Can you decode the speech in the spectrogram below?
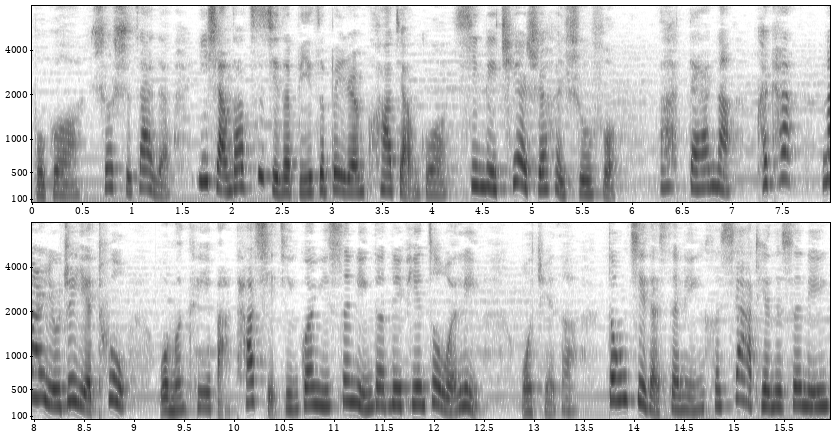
不过说实在的，一想到自己的鼻子被人夸奖过，心里确实很舒服啊！戴安娜，快看，那儿有只野兔。我们可以把它写进关于森林的那篇作文里。我觉得冬季的森林和夏天的森林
